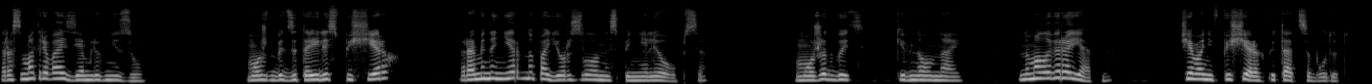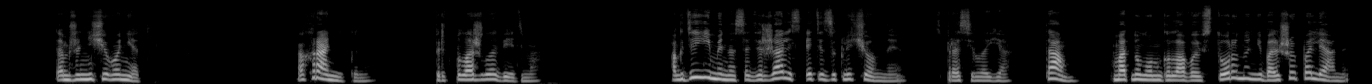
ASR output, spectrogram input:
рассматривая землю внизу. «Может быть, затаились в пещерах?» Рамина нервно поерзала на спине Леопса. «Может быть», — кивнул Най, — «но маловероятно. Чем они в пещерах питаться будут? Там же ничего нет». «Охранниками», — предположила ведьма. «А где именно содержались эти заключенные?» — спросила я. «Там», — мотнул он головой в сторону небольшой поляны,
